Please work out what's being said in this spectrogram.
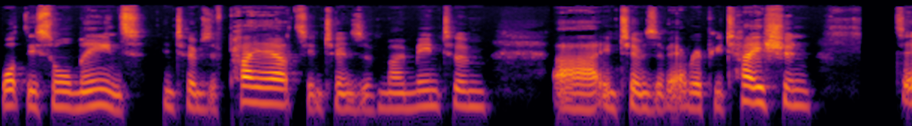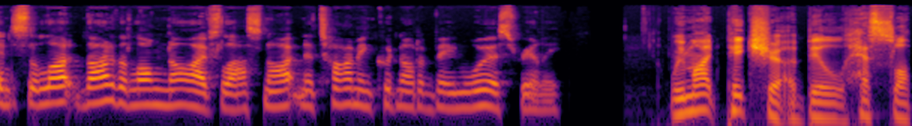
what this all means in terms of payouts, in terms of momentum, uh, in terms of our reputation. And it's the light, light of the long knives last night, and the timing could not have been worse, really. We might picture a Bill Heslop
